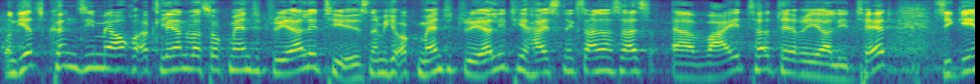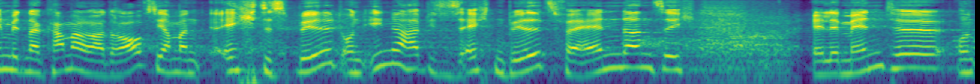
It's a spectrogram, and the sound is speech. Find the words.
Und jetzt können Sie mir auch erklären, was Augmented Reality ist. Nämlich Augmented Reality heißt nichts anderes als erweiterte Realität. Sie gehen mit einer Kamera drauf, Sie haben ein echtes Bild und innerhalb dieses echten Bilds verändern sich Elemente und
